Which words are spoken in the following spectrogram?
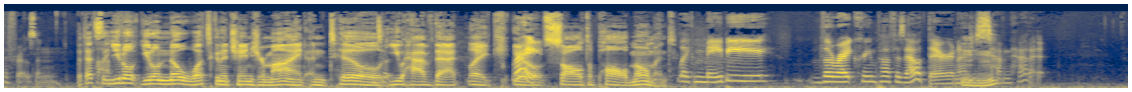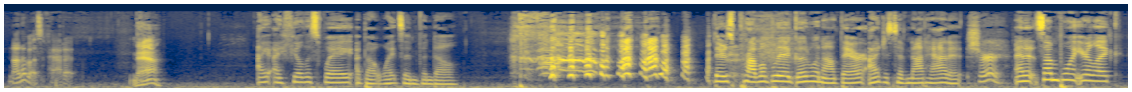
the frozen. But that's the, you don't you don't know what's going to change your mind until you have that like you know Right. Saul to Paul moment. Like maybe the right cream puff is out there, and I just mm-hmm. haven't had it. None of us have had it. Nah. I, I feel this way about White Zinfandel. There's probably a good one out there. I just have not had it. Sure. And at some point, you're like,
